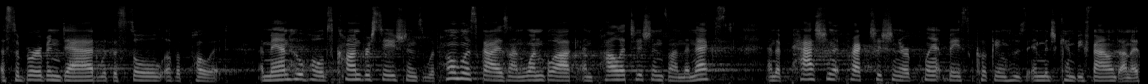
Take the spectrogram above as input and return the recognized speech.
a suburban dad with the soul of a poet, a man who holds conversations with homeless guys on one block and politicians on the next, and a passionate practitioner of plant based cooking whose image can be found on a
